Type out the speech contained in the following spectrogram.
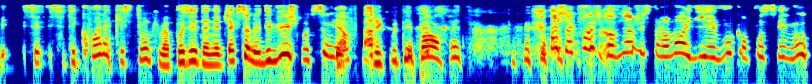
Mais c'était quoi la question que m'a posée Daniel Jackson? Au début Je me souviens pas. J'écoutais pas en fait. À chaque fois, je reviens juste au moment où il dit Et vous, qu'en pensez-vous?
